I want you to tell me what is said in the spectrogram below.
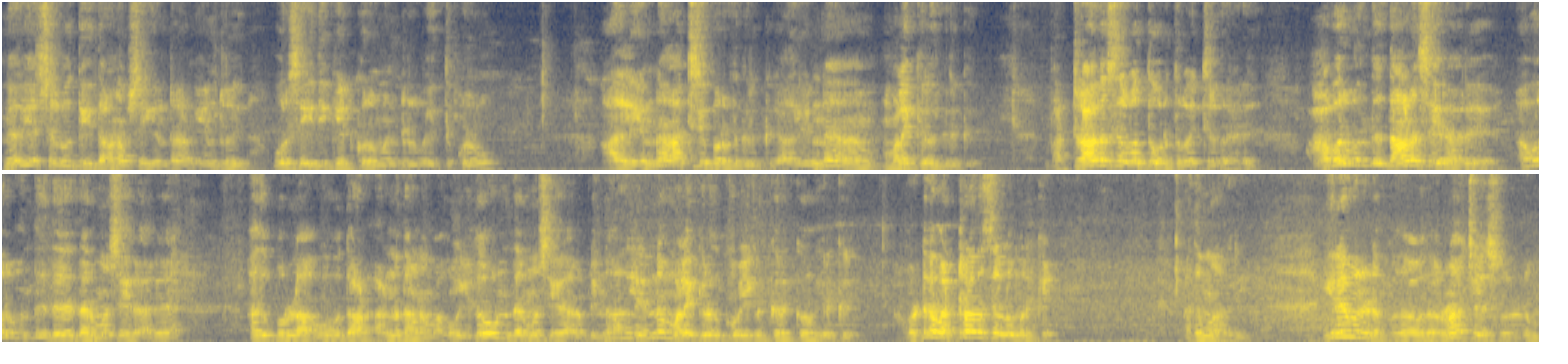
நிறைய செல்வத்தை தானம் செய்கின்றான் என்று ஒரு செய்தி கேட்கிறோம் என்று வைத்துக்கொள்வோம் அதில் என்ன ஆச்சரியப்படுறதுக்கு இருக்குது அதில் என்ன மலைக்கிறதுக்கு இருக்குது வற்றாத செல்வத்தை ஒருத்தர் வச்சிருக்கிறாரு. அவர் வந்து தானம் செய்கிறாரு அவர் வந்து இது தர்மம் செய்கிறாரு அது பொருளாகவோ தா அன்னதானமாகவோ ஏதோ ஒன்று தர்மம் செய்கிறார் அப்படின்னா அதில் என்ன மலைக்கிறதுக்கோ இருக்கிறதுக்கும் இருக்குது அவர்கிட்ட வற்றாத செல்வம் இருக்கு. அது மாதிரி. இறைவனிடம் அதாவது அருணாச்சலேஸ்வரரிடம்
